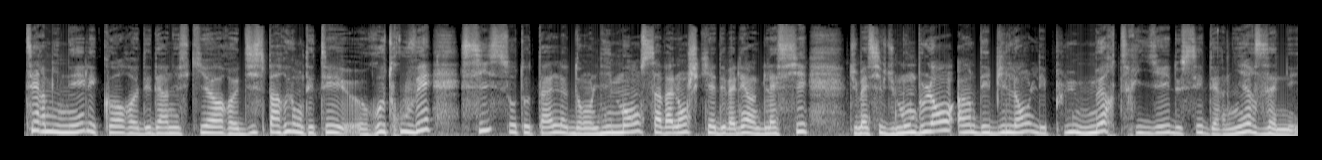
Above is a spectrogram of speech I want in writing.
terminées? Les corps des derniers skieurs disparus ont été retrouvés. Six au total dans l'immense avalanche qui a dévalé un glacier du massif du Mont Blanc, un des bilans les plus meurtriers de ces derniers années.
